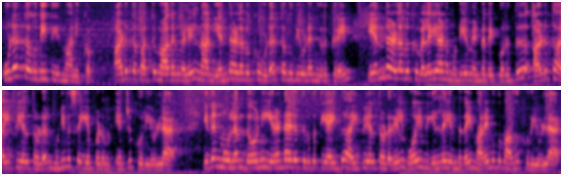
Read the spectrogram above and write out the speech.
உடற்தகுதி தீர்மானிக்கும். அடுத்த பத்து மாதங்களில் நான் எந்த அளவுக்கு உடற்தகுதியுடன் இருக்கிறேன் எந்த அளவுக்கு விளையாட முடியும் என்பதை பொறுத்து அடுத்த ஐபிஎல் தொடர் முடிவு செய்யப்படும் என்று கூறியுள்ளார். இதன் மூலம் தோனி இரண்டாயிரத்தி இருபத்தி ஐந்து ஐபிஎல் தொடரில் ஓய்வு இல்லை என்பதை மறைமுகமாக கூறியுள்ளார்.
